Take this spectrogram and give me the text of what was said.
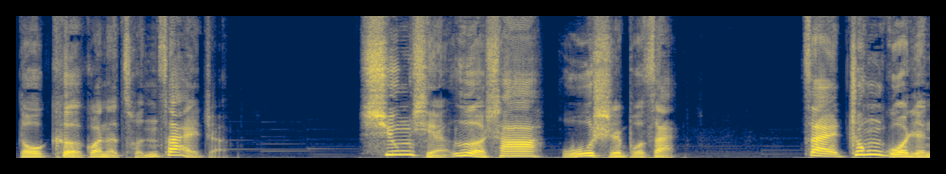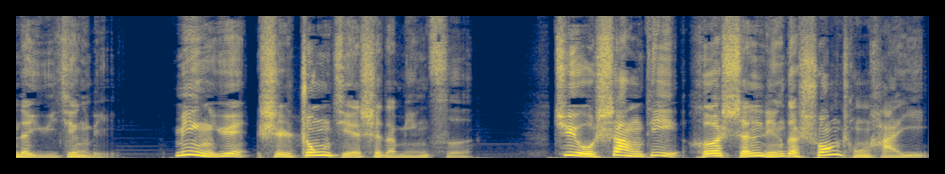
都客观的存在着，凶险恶杀无时不在。在中国人的语境里，命运是终结式的名词，具有上帝和神灵的双重含义。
